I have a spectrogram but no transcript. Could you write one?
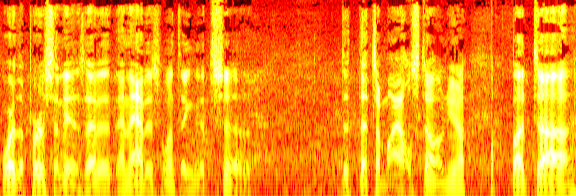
where the person is. That is and that is one thing that's uh, that, that's a milestone. You know, but. Uh,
